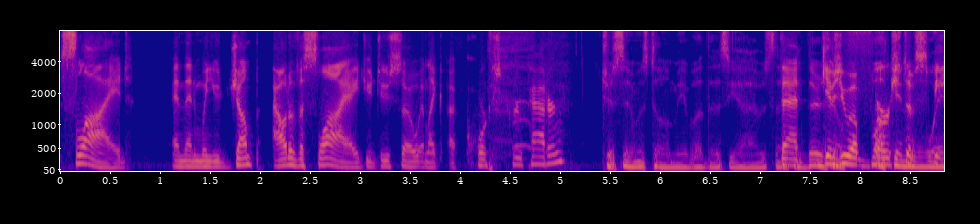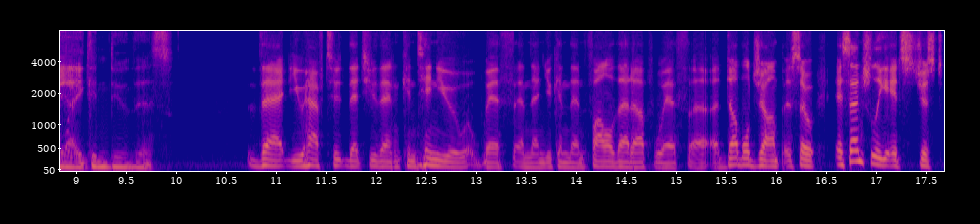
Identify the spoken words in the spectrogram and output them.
slide, and then when you jump out of a slide, you do so in like a corkscrew pattern. Tristan was telling me about this. Yeah, I was thinking That there's gives no you a burst of way I can do this. that you have to that you then continue with and then you can then follow that up with a, a double jump so essentially it's just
